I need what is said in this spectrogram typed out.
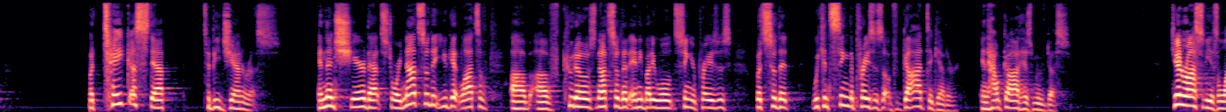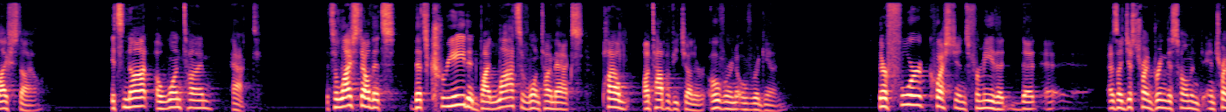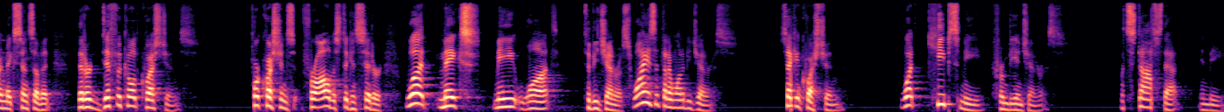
But take a step to be generous and then share that story. Not so that you get lots of, uh, of kudos, not so that anybody will sing your praises, but so that we can sing the praises of God together and how God has moved us. Generosity is a lifestyle, it's not a one time act. It's a lifestyle that's, that's created by lots of one time acts piled on top of each other over and over again. There are four questions for me that, that uh, as I just try and bring this home and, and try and make sense of it, that are difficult questions. Four questions for all of us to consider. What makes me want to be generous? Why is it that I want to be generous? Second question What keeps me from being generous? What stops that in me?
